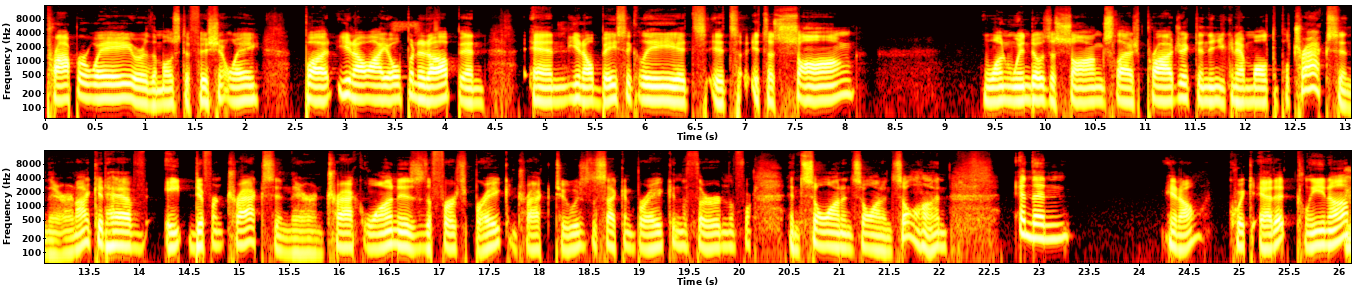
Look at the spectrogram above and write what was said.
proper way or the most efficient way, but you know, I open it up and and you know, basically it's it's it's a song one window is a song slash project and then you can have multiple tracks in there and i could have eight different tracks in there and track one is the first break and track two is the second break and the third and the fourth and so on and so on and so on and then you know quick edit clean up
